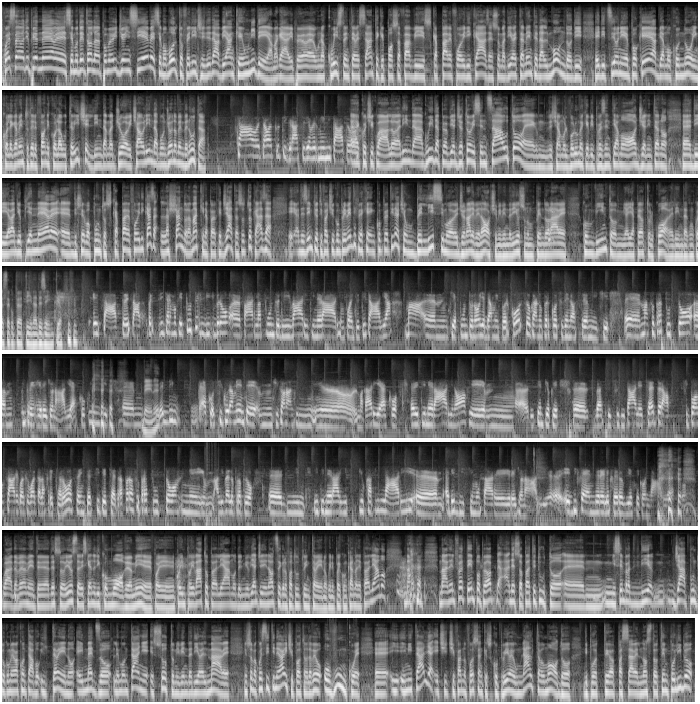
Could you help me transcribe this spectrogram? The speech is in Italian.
Questa è Radio PNR, siamo dentro al pomeriggio insieme, siamo molto felici di darvi anche un'idea magari per un acquisto interessante che possa farvi scappare fuori di casa, insomma direttamente dal mondo di edizioni epoche. Abbiamo con noi in collegamento telefonico l'autrice Linda Maggiori. Ciao Linda, buongiorno, benvenuta. Ciao, ciao a tutti, grazie di avermi invitato. Eccoci qua. Allora, Linda guida per viaggiatori senza auto, è diciamo il volume che vi presentiamo oggi all'interno eh, di Radio PNR. Eh, dicevo appunto scappare fuori di casa lasciando la macchina parcheggiata sotto casa e ad esempio ti faccio i complimenti perché in copertina c'è un bellissimo regionale veloce, mi dire io sono un pendolare convinto, mi hai aperto il cuore Linda con questa copertina ad esempio. Esatto, esatto, perché diciamo che tutto il libro eh, parla appunto di vari itinerari un po' in tutta Italia, ma ehm, che appunto noi abbiamo in percorso, che hanno percorso dei nostri amici, eh, ma soprattutto ehm, treni regionali. Ecco, quindi ehm, Bene. Li, ecco, sicuramente mh, mm, ci sono anche eh, magari ecco, itinerari no? che mh, mm, ad esempio che eh, verso il sud Italia eccetera si può usare qualche volta la freccia rossa, intercity eccetera, però soprattutto nei, a livello proprio eh, di itinerari più capillari eh, è bellissimo usare i regionali eh, e difendere le ferrovie secondarie. Ecco. Guarda, veramente, adesso io sto rischiando di commuovermi e poi, poi, in privato parliamo del mio viaggio di nozze che l'ho fatto tutto in treno, quindi poi con calma ne parliamo, ma, ma nel frattempo però adesso a parte tutto ehm, mi sembra di dire già appunto come raccontavo il treno è in mezzo le montagne e sotto mi viene da dire il mare, insomma questi itinerari ci portano davvero ovunque eh, in Italia e ci, ci fanno forse anche scoprire un altro modo di poter passare il nostro tempo libero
